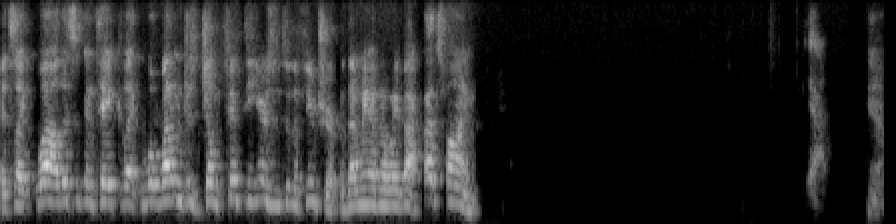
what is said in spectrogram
It's like, well, this is going to take like, well, why don't we just jump 50 years into the future? But then we have no way back. That's fine. Yeah. Yeah.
